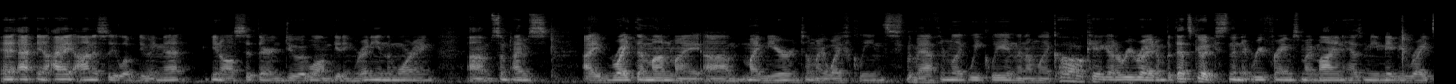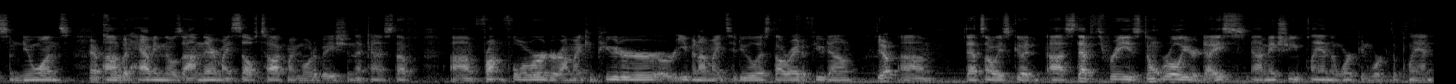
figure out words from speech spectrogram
and I, and I honestly love doing that you know i'll sit there and do it while i'm getting ready in the morning um, sometimes I write them on my um, my mirror until my wife cleans the bathroom like weekly, and then I'm like, oh, okay, I got to rewrite them. But that's good because then it reframes my mind, has me maybe write some new ones. Uh, but having those on there, my self talk, my motivation, that kind of stuff, um, front and forward, or on my computer, or even on my to do list, I'll write a few down. Yep. Um, that's always good. Uh, step three is don't roll your dice. Uh, make sure you plan the work and work the plan.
